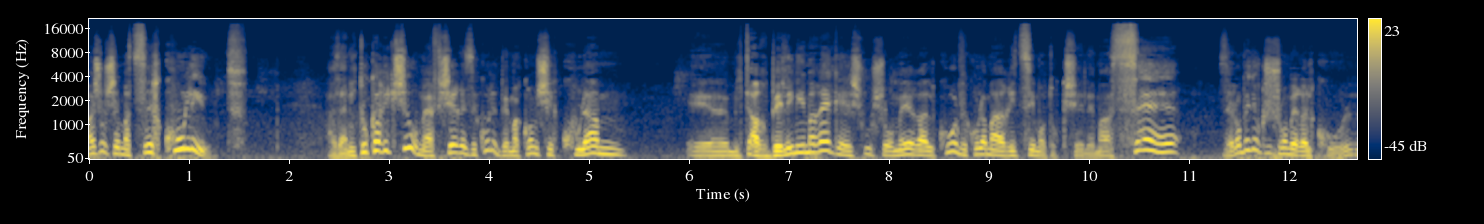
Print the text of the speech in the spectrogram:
משהו שמצריך קוליות. אז הניתוק הרגשי הוא מאפשר איזה קוליות במקום שכולם אה, מתערבלים עם הרגש, הוא שומר על cool וכולם מעריצים אותו, כשלמעשה זה לא בדיוק שהוא שומר על cool,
